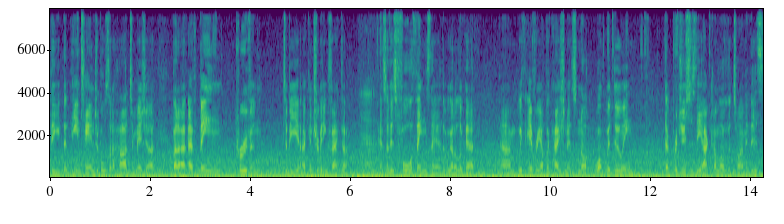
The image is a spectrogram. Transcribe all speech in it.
the, the, intangibles that are hard to measure, but are, have been proven to be a contributing factor. Yeah. And so there's four things there that we've got to look at um, with every application. It's not what we're doing that produces the outcome a lot of the time. And there's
